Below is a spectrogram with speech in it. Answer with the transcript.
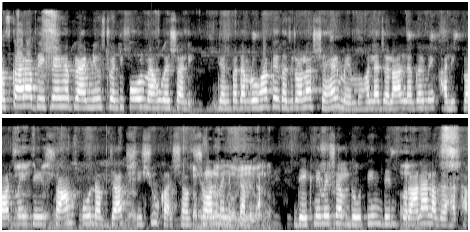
नमस्कार, आप देख रहे हैं प्राइम न्यूज़ 24 मैं हूँ वैशाली। जनपद अमरोहा के गजरौला शहर में मोहल्ला जलाल नगर में खाली प्लॉट में देर शाम को नवजात शिशु का शव शॉल में लिपटा मिला। देखने में शव दो तीन दिन पुराना लग रहा था।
